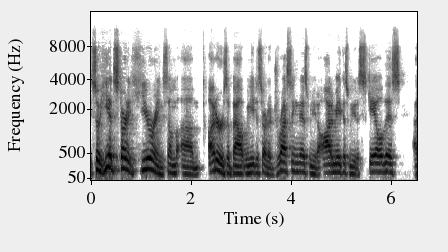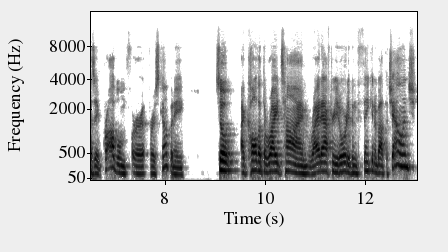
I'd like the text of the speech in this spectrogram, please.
so he had started hearing some um, utters about we need to start addressing this, we need to automate this, we need to scale this as a problem for, for his company. So I called at the right time, right after he'd already been thinking about the challenge.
